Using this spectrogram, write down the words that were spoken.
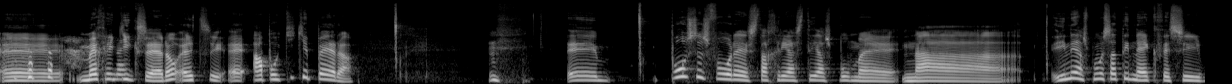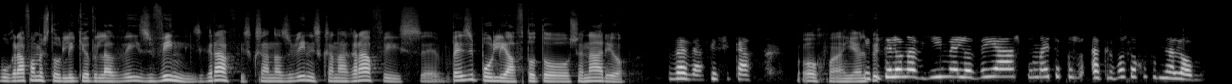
ε, μέχρι ναι. εκεί ξέρω, έτσι. Ε, από εκεί και πέρα, ε, πόσες φορές θα χρειαστεί ας πούμε να... Είναι ας πούμε σαν την έκθεση που γράφαμε στο Λύκειο, δηλαδή σβήνεις, γράφεις, ξανασβήνεις, ξαναγράφεις. Ε, παίζει πολύ αυτό το σενάριο; Βέβαια, φυσικά. Oh, Γιατί θέλω να βγει η μελωδία, ας πούμε, έτσι όπως ακριβώς το έχω στο μυαλό μου.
